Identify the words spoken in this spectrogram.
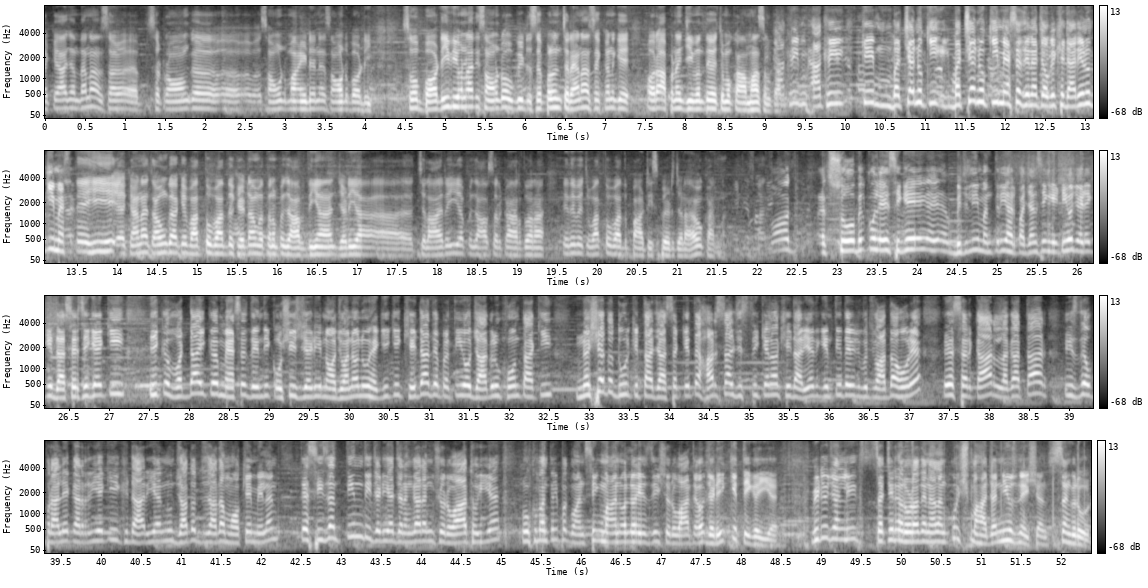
ਕਿਹਾ ਜਾਂਦਾ ਨਾ ਸਟਰੋਂਗ ਸਾਊਂਡ ਮਾਈਂਡ ਨੇ ਸਾਊਂਡ ਬਾਡੀ ਸੋ ਬਾਡੀ ਵੀ ਉਹਨਾਂ ਦੀ ਸਾਊਂਡ ਹੋਊਗੀ ਡਿਸਪਲਿਨ ਚ ਰਹਿਣਾ ਸਿੱਖਣਗੇ ਔਰ ਆਪਣੇ ਜੀਵਨ ਦੇ ਵਿੱਚ ਮੁਕਾਮ ਹਾਸਲ ਕਰਨਗੇ ਆਖਰੀ ਆਖਰੀ ਕਿ ਬੱਚਿਆਂ ਨੂੰ ਕੀ ਬੱਚਿਆਂ ਨੂੰ ਕੀ ਮੈਸੇਜ ਦੇਣਾ ਚਾਹੋਗੇ? ਖਿਡਾਰੀਆਂ ਨੂੰ ਕੀ ਮੈਸੇਜ ਤੇ ਇਹੀ ਕਹਿਣਾ ਚਾਹੂੰਗਾ ਕਿ ਵੱਧ ਤੋਂ ਵੱਧ ਖੇਡਾਂ ਵਤਨ ਪੰਜਾਬ ਦੀਆਂ ਜਿਹੜੀਆਂ ਚਲਾ ਰਹੀ ਆ ਪੰਜਾਬ ਸਰਕਾਰ ਦੁਆਰਾ ਇਹਦੇ ਵਿੱਚ ਵੱਧ ਤੋਂ ਵੱਧ ਪਾਰਟਿਸਿਪੇਟ ਜਿਹੜਾ ਹੈ ਉਹ ਕਰਨਾ। ਬਹੁਤ ਸੋ ਬਿਲਕੁਲ ਇਹ ਸੀਗੇ ਬਿਜਲੀ ਮੰਤਰੀ ਹਰਭਜਨ ਸਿੰਘ ਈਟੀਓ ਜਿਹੜੇ ਕਿ ਦੱਸ ਰਹੇ ਸੀਗੇ ਕਿ ਇੱਕ ਵੱਡਾ ਇੱਕ ਮੈਸੇਜ ਦੇਣ ਦੀ ਕੋਸ਼ਿਸ਼ ਜਿਹੜੀ ਨੌਜਵਾਨਾਂ ਨੂੰ ਹੈਗੀ ਕਿ ਖੇਡਾਂ ਦੇ ਪ੍ਰਤੀ ਉਹ ਜਾਗਰੂਕ ਹੋਣ ਤਾਂ ਕਿ ਨਸ਼ੇ ਤੋਂ ਦੂਰ ਕੀਤਾ ਜਾ ਸਕੇ ਤੇ ਹਰ ਸਾਲ ਜਿਸ ਤਰੀਕੇ ਨਾਲ ਖਿਡਾਰੀਆਂ ਦੀ ਗਿਣਤੀ ਦੇ ਵਿੱਚ ਵਾਧਾ ਹੋ ਰਿਹਾ, ਇਹ ਸਰਕਾਰ ਲਗਾਤਾਰ ਇਸ ਦੇ ਉਪਰਾਲੇ ਕਰ ਰਹੀ ਹੈ ਕਿ ਖਿਡਾਰੀਆਂ ਨੂੰ ਜ਼ਿਆਦਾ ਤੋਂ ਜ਼ਿਆਦਾ ਮੌਕੇ ਮਿਲਣ ਤੇ ਸੀਜ਼ਨ 3 ਦੀ ਜਿਹੜੀ ਹੈ ਜਰੰਗਾ ਰੰਗ ਸ਼ੁਰੂਆਤ ਹੋਈ ਹੈ, ਮੁੱਖ ਮੰਤਰੀ ਭਗਵੰਤ ਸਿੰਘ ਮਾਨ ਵੱਲੋਂ ਇਸ ਦੀ ਸ਼ੁਰੂਆਤ ਹੈ ਉਹ ਜਿਹੜੀ ਕੀਤੀ ਗਈ ਹੈ। ਵੀਡੀਓ ਜਰਨਲਿਸਟ ਸਚਿਨ ਅਰੋੜਾ ਦੇ ਨਾਲ ਅੰਕੁਸ਼ ਮਹਾਜਨ ਨਿਊਜ਼ ਨੇਸ਼ਨ ਸੰਗਰੂਰ।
